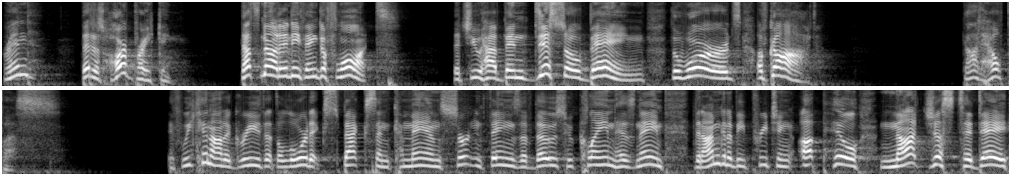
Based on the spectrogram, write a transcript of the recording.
Friend, that is heartbreaking. That's not anything to flaunt, that you have been disobeying the words of God. God, help us. If we cannot agree that the Lord expects and commands certain things of those who claim his name, then I'm going to be preaching uphill, not just today,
